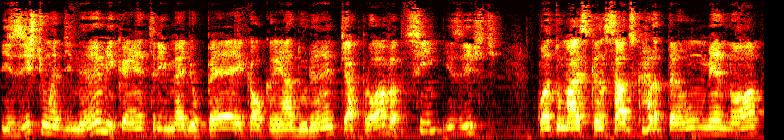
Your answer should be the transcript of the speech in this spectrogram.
Existe uma dinâmica entre médio pé e calcanhar durante a prova? Sim, existe. Quanto mais cansados os caras estão, menor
